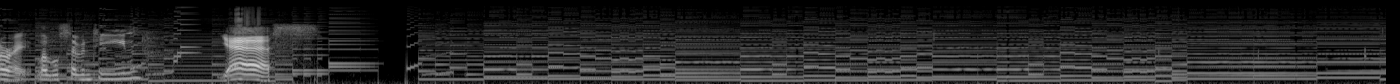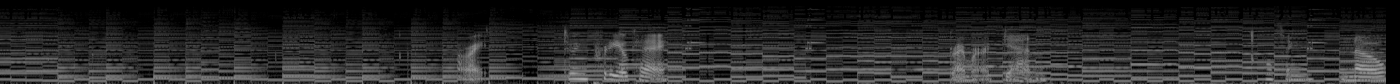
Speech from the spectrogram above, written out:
Alright, level 17. Yes! Okay. Grimer again. I'll say no.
